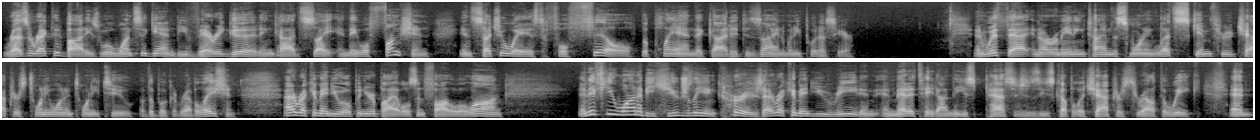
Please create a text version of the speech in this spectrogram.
resurrected bodies will once again be very good in God's sight, and they will function in such a way as to fulfill the plan that God had designed when He put us here. And with that, in our remaining time this morning, let's skim through chapters 21 and 22 of the book of Revelation. I recommend you open your Bibles and follow along. And if you want to be hugely encouraged, I recommend you read and, and meditate on these passages, these couple of chapters throughout the week. And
